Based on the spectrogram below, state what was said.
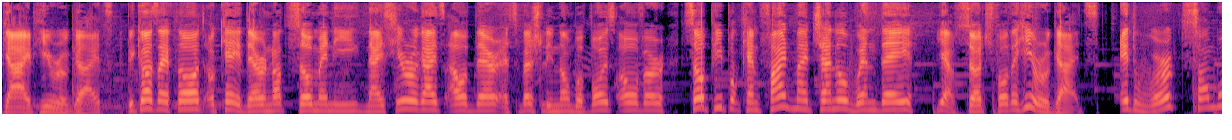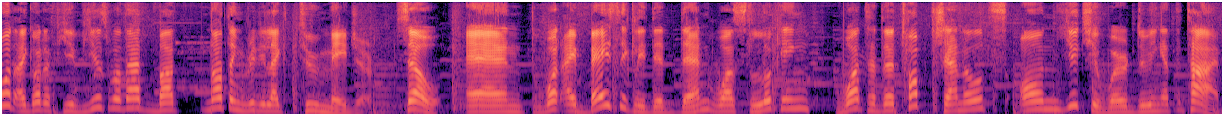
guide, hero guides, because I thought, okay, there are not so many nice hero guides out there, especially none with voiceover, so people can find my channel when they, yeah, search for the hero guides. It worked somewhat, I got a few views with that, but nothing really like too major. So, and what I basically did then was looking what the top channels on YouTube were doing at the time.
